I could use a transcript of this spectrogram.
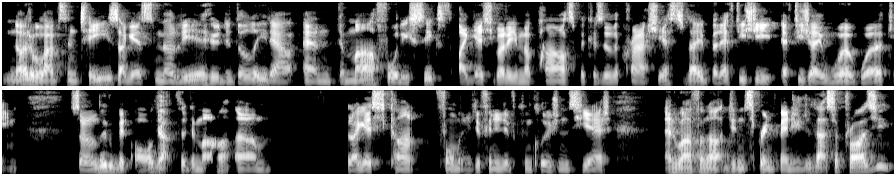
notable absentees, I guess Merlier, who did the lead out, and Démare 46th. I guess you got to give him a pass because of the crash yesterday, but FDG, FDJ were working. So a little bit odd yeah. for Démare, um, but I guess you can't form any definitive conclusions yet. And Wout van Aert didn't sprint, Benji. Did that surprise you?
